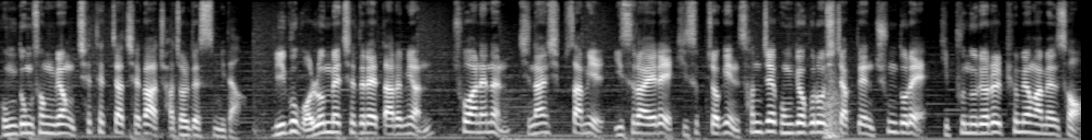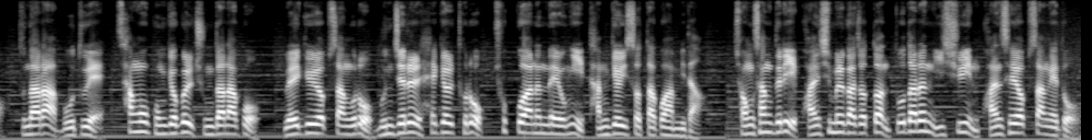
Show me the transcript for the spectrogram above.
공동 성명 채택 자체가 좌절됐습니다. 미국 언론 매체들에 따르면 초안에는 지난 13일 이스라엘의 기습적인 선제 공격으로 시작된 충돌에 깊은 우려를 표명하면서 두 나라 모두의 상호 공격을 중단하고 외교 협상으로 문제를 해결토록 촉구하는 내용이 담겨 있었다고 합니다. 정상들이 관심을 가졌던 또 다른 이슈인 관세 협상에도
